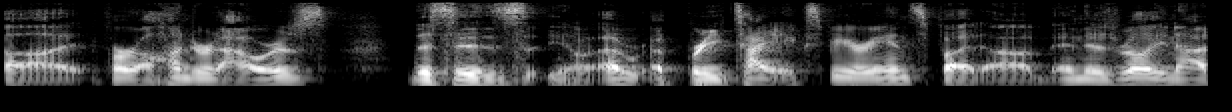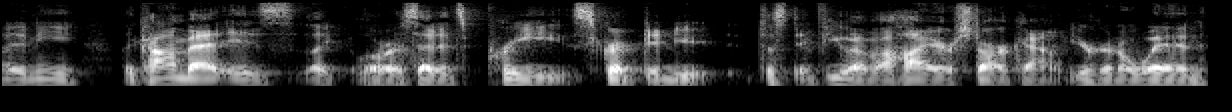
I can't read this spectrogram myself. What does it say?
uh, for a hundred hours? This is you know a, a pretty tight experience, but um, and there's really not any. The combat is like Laura said, it's pre-scripted. You just if you have a higher star count, you're going to win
